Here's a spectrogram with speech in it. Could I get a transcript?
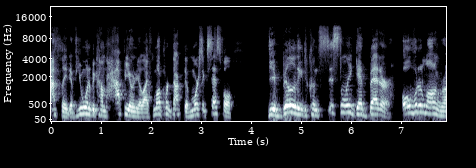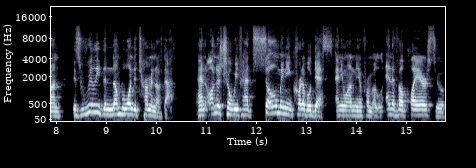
athlete, if you want to become happier in your life, more productive, more successful, the ability to consistently get better over the long run is really the number one determinant of that. And on the show, we've had so many incredible guests. Anyone you know, from NFL players to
